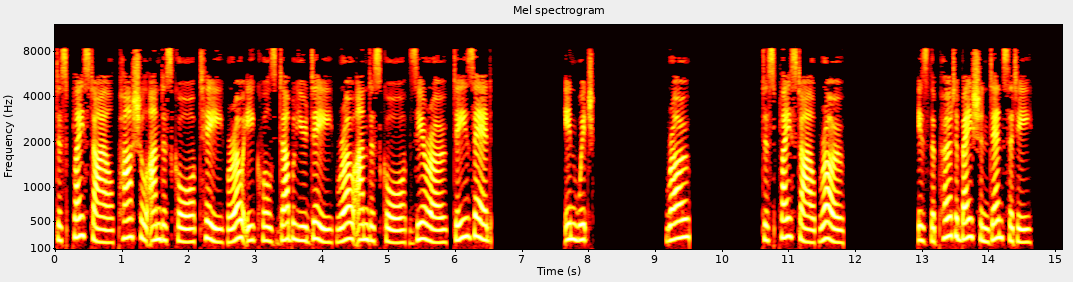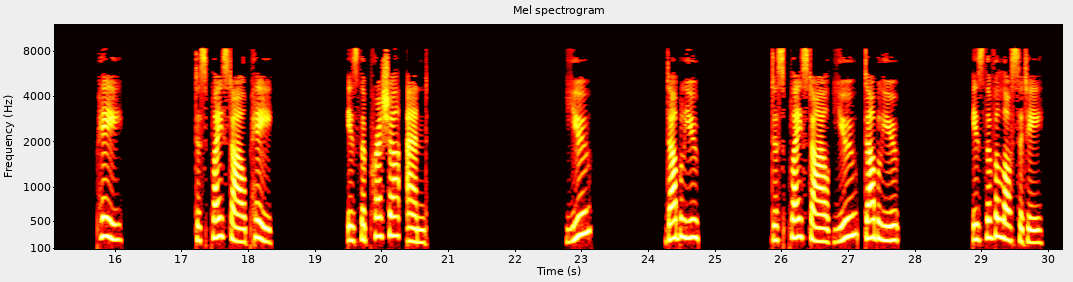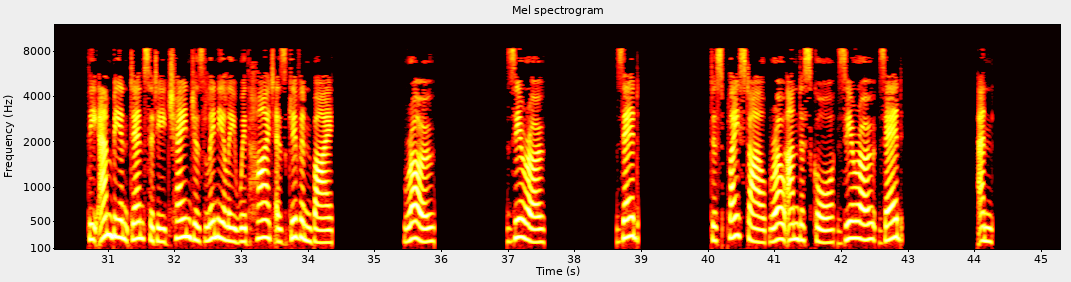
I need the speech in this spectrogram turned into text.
display style partial underscore t rho equals wd rho underscore zero dz in which rho display style rho is the perturbation density p display style p is the pressure and u w display style u w is the velocity. The ambient density changes linearly with height as given by rho 0 z. Display style rho underscore 0 z and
